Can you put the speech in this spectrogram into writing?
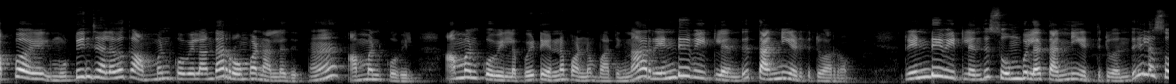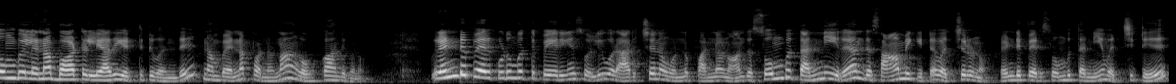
அப்போ முடிஞ்ச அளவுக்கு அம்மன் கோவிலாக இருந்தால் ரொம்ப நல்லது. அம்மன் கோவில். அம்மன் கோவிலில் போயிட்டு என்ன பண்ணும் பார்த்தீங்கன்னா ரெண்டு வீட்டிலேருந்து தண்ணி எடுத்துகிட்டு வர்றோம். ரெண்டு வீட்டிலேருந்து சொம்பில் தண்ணி எடுத்துகிட்டு வந்து இல்லை சொம்பு இல்லைன்னா பாட்டில்லையாவது எடுத்துகிட்டு வந்து நம்ம என்ன பண்ணோன்னா அங்கே உட்காந்துக்கணும். ரெண்டு பேர் குடும்பத்து பேரையும் சொல்லி ஒரு அர்ச்சனை ஒன்று பண்ணணும். அந்த சொம்பு தண்ணீரை அந்த சாமி கிட்ட வச்சிடணும். ரெண்டு பேர் சொம்பு தண்ணியும் வச்சுட்டு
